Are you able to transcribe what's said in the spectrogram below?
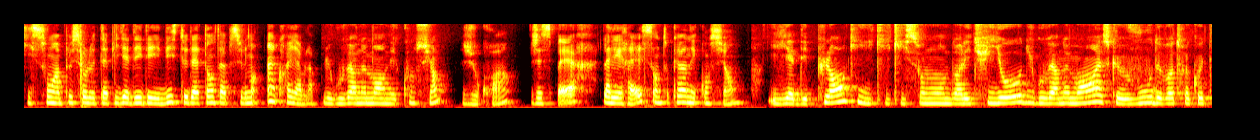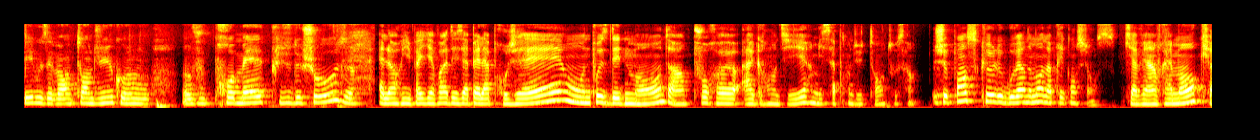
qui sont un peu sur le tapis. Il y a des, des listes d'attente absolument incroyables. Le gouvernement en est conscient Je crois, j'espère. La en tout cas, en est conscient. Il y a des plans qui, qui, qui sont dans les tuyaux du gouvernement. Est-ce que vous, de votre côté, vous avez entendu qu'on vous promet plus de choses? Alors, il va y avoir des appels à projets, on pose des demandes pour euh, agrandir, mais ça prend du temps, tout ça. Je pense que le gouvernement en a pris conscience qu'il y avait un vrai manque.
